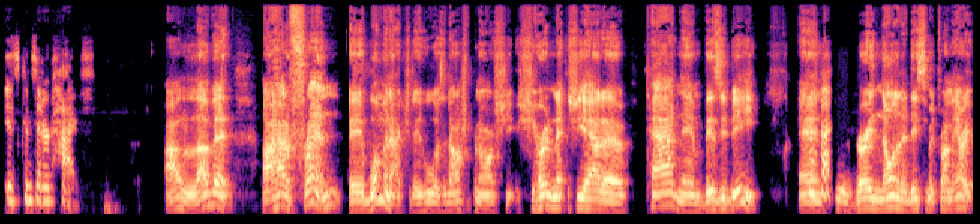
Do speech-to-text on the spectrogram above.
is considered Hive. I love it. I had a friend, a woman actually, who was an entrepreneur. She she her she had a tag named Busy Bee, and she was very known in the DC metropolitan area.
